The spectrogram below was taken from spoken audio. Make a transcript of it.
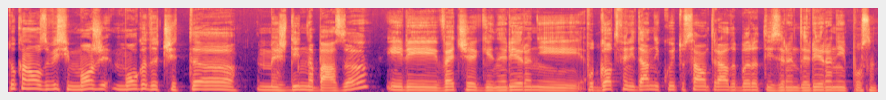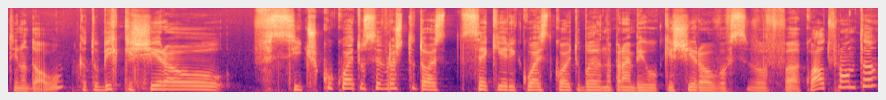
тук много зависи. Може, мога да чета междинна база или вече генерирани подготвени данни, които само трябва да бъдат изрендерирани и пуснати надолу. Като бих кеширал всичко, което се връща, т.е. всеки реквест, който бъде направен, би го кеширал в, в, CloudFront,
